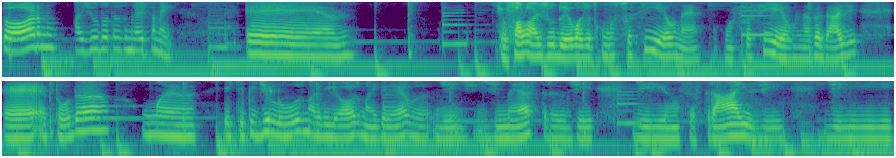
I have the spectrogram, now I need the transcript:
torno, ajudo outras mulheres também. É... Eu falo ajudo, eu ajudo como se fosse eu, né? Como se fosse eu. Na verdade, é, é toda uma equipe de luz maravilhosa, uma egrégora de, de, de, mestras, de, de ancestrais, de, de.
